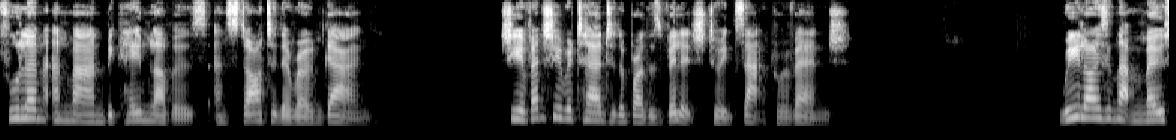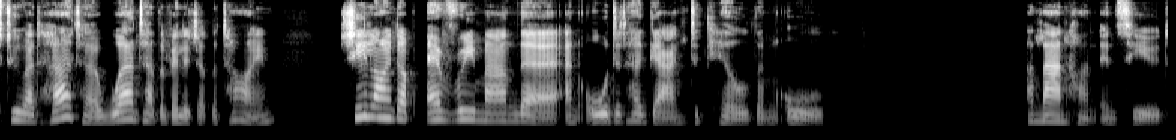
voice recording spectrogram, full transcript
Phulan and Man became lovers and started their own gang, she eventually returned to the brothers' village to exact revenge. Realizing that most who had hurt her weren't at the village at the time, she lined up every man there and ordered her gang to kill them all. A manhunt ensued.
